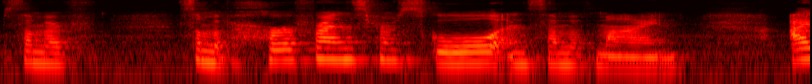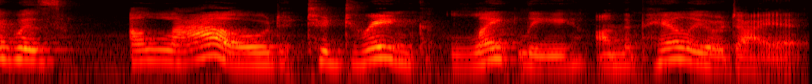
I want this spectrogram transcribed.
some of some of her friends from school and some of mine. I was allowed to drink lightly on the paleo diet.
